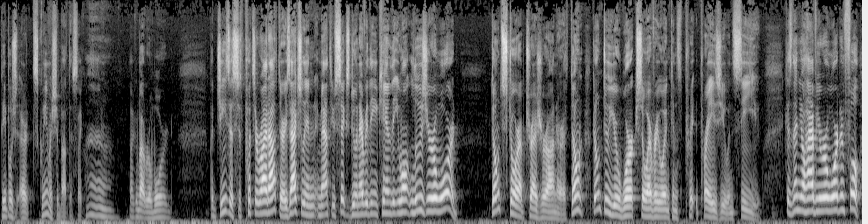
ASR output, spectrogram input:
People are squeamish about this, like, oh, talk about reward. But Jesus just puts it right out there. He's actually in Matthew 6 doing everything he can that you won't lose your reward. Don't store up treasure on earth. Don't, don't do your work so everyone can praise you and see you, because then you'll have your reward in full.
